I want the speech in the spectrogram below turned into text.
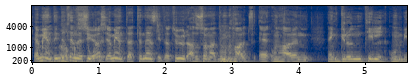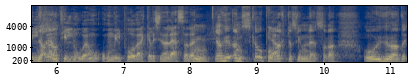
Jeg mente ikke tendensiøs, jeg mente tendenslitteratur. Altså sånn at hun mm. har, et, eh, hun har en, en, grunn til Hun vil ja, frem til noe, og hun vil påvirke sine lesere. Mm. Ja, hun ønsker å påvirke ja. sine lesere. Og hun hadde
